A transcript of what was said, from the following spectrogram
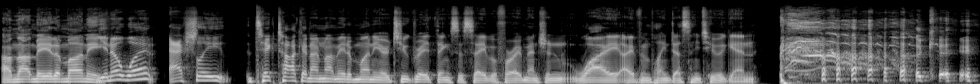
I'm not made of money. You know what? Actually, TikTok and I'm Not Made of Money are two great things to say before I mention why I've been playing Destiny 2 again. okay,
